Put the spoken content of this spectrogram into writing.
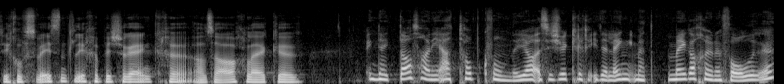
sich aufs Wesentliche beschränken als Ankläger. Nein, das habe ich auch top gefunden. Ja, es ist wirklich in der Länge, man hat mega können folgen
